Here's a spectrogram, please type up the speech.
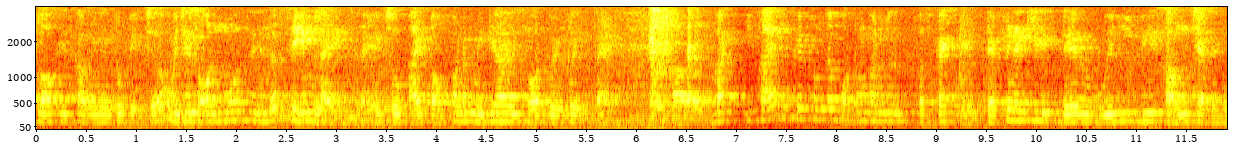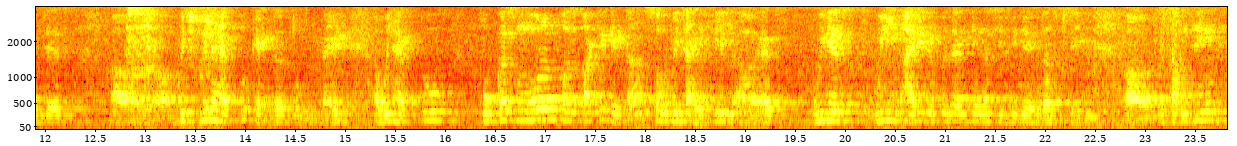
FLoC is coming into picture, which is almost in the same lines, right? So my top funnel media is not going to impact. Uh, but if I look at from the bottom funnel perspective, definitely there will be some challenges uh, uh, which we'll have to cater to, right? Uh, we'll have to focus more on first party data, so which I feel uh, as we as we I representing a CPG industry uh, something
